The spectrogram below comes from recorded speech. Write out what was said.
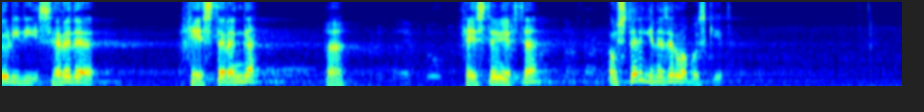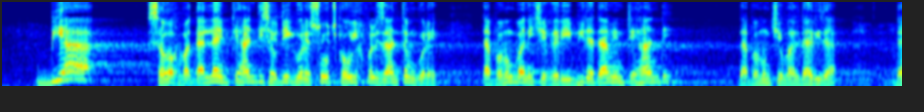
ګړي دي سره د خیسته رنګ خیسته ویخته او سترګې نظر واپس کیت بیا سوق به د الله امتحان دي سودی ګوره سوچ کوي خپل ځان تم ګوره دا په موږ باندې چې غریبي ده دا امتحان دی دا په موږ چې مالداري ده دا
